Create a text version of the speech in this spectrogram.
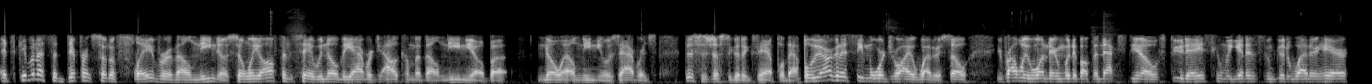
it's given us a different sort of flavor of El Nino. So we often say we know the average outcome of El Nino, but no El Nino is average. This is just a good example of that. But we are going to see more dry weather. So you're probably wondering, what about the next, you know, few days? Can we get into some good weather here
